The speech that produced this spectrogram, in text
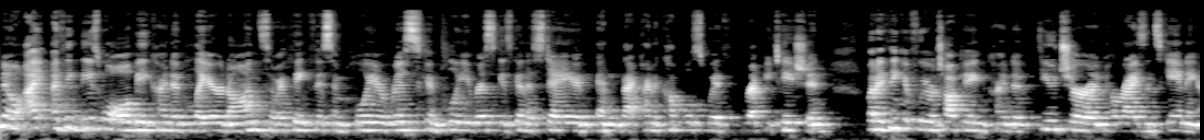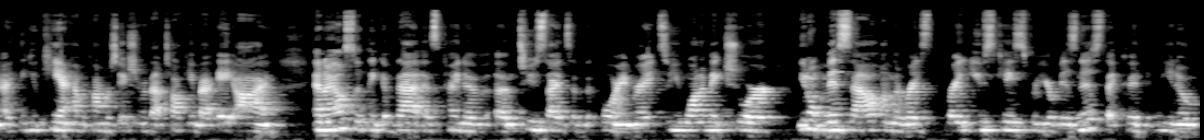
No, I, I think these will all be kind of layered on. So I think this employer risk, employee risk is going to stay, and, and that kind of couples with reputation. But I think if we were talking kind of future and horizon scanning, I think you can't have a conversation without talking about AI. And I also think of that as kind of um, two sides of the coin, right? So you want to make sure you don't miss out on the right, right use case for your business that could, you know,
